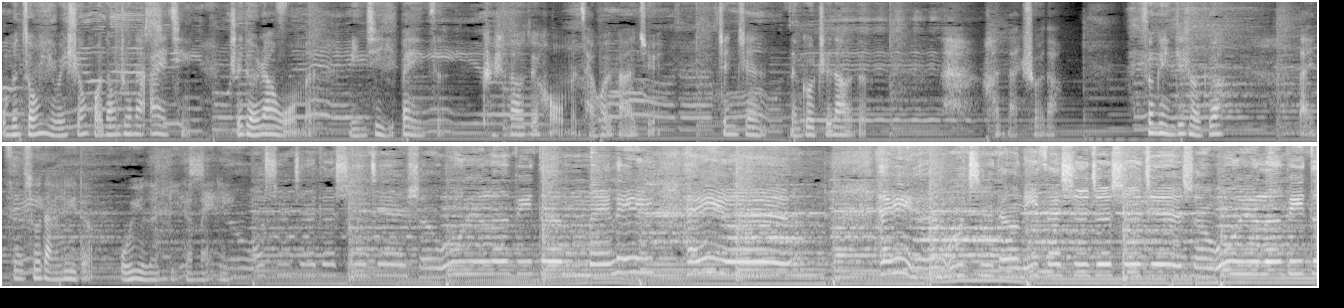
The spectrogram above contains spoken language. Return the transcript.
我们总以为生活当中的爱情值得让我们铭记一辈子，可是到最后我们才会发觉，真正能够知道的很难说到。送给你这首歌，来自苏打绿的。无与伦比的美丽。我是这个世界上无与伦比的美丽。知道你才是这世界上无与伦比的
